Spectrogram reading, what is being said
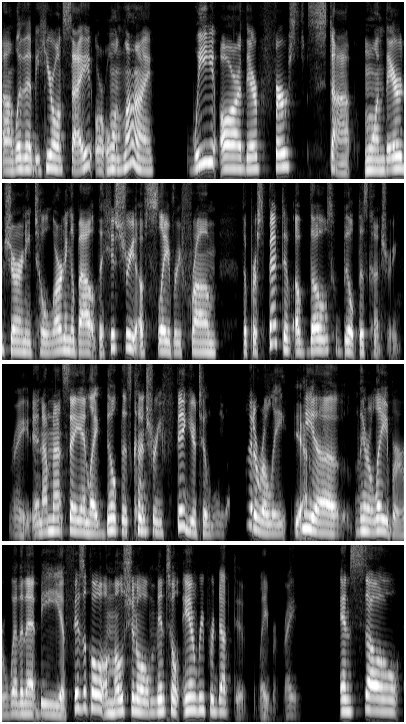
uh, whether that be here on site or online. We are their first stop on their journey to learning about the history of slavery from the perspective of those who built this country, right? And I'm not saying like built this country figuratively, literally Yeah. via their labor, whether that be physical, emotional, mental, and reproductive labor, right? And so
